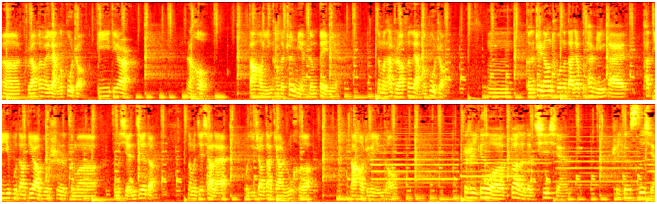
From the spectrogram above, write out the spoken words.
呃，主要分为两个步骤，第一、第二，然后打好银头的正面跟背面。那么它主要分两个步骤。嗯，可能这张图呢大家不太明白，它第一步到第二步是怎么怎么衔接的。那么接下来我就教大家如何。打好这个银头，这是一根我断了的七弦，是一根丝弦。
